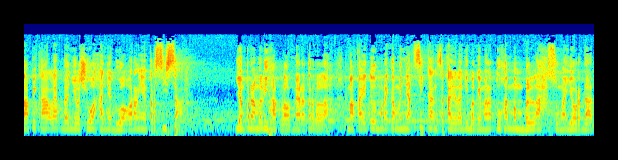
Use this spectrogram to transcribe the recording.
Tapi Kaleb dan Yosua hanya dua orang yang tersisa yang pernah melihat Laut Merah terbelah. Maka itu mereka menyaksikan sekali lagi bagaimana Tuhan membelah sungai Yordan.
